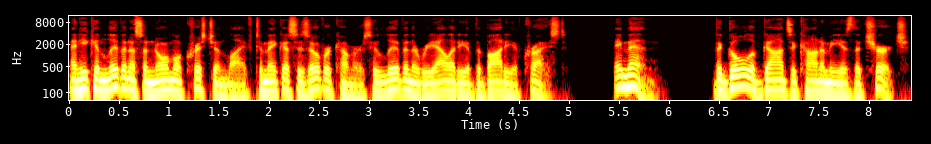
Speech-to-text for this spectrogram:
and he can live in us a normal Christian life to make us his overcomers who live in the reality of the body of Christ. Amen. The goal of God's economy is the church,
